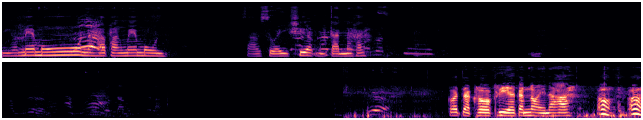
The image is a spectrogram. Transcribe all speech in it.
นี่ก็แม่มูนนะคะ พังแม่มูนสาวสวยอีกเชือกเหมือนกันนะคะ ก็จะคลอเคลียกันหน่อยนะคะเออเออ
